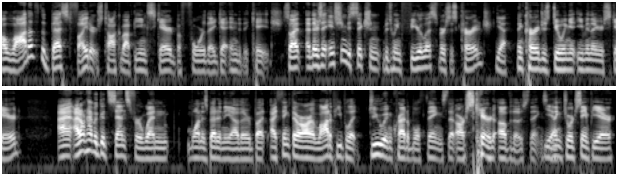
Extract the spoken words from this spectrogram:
a lot of the best fighters talk about being scared before they get into the cage. So I, there's an interesting distinction between fearless versus courage. Yeah. and courage is doing it even though you're scared. I, I don't have a good sense for when one is better than the other, but I think there are a lot of people that do incredible things that are scared of those things. Yeah. I think George St. Pierre,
